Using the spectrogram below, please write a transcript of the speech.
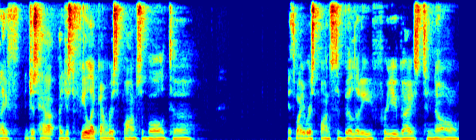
but I f- just have I just feel like I'm responsible to it's my responsibility for you guys to know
